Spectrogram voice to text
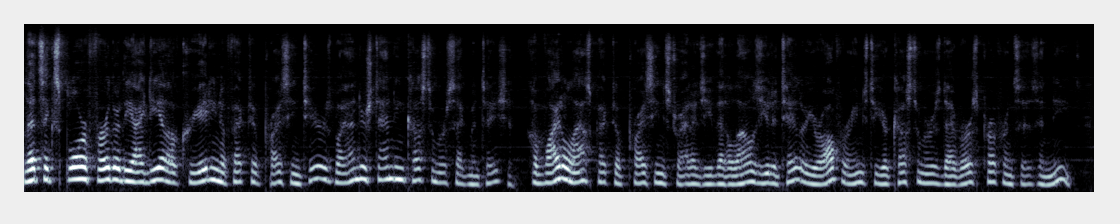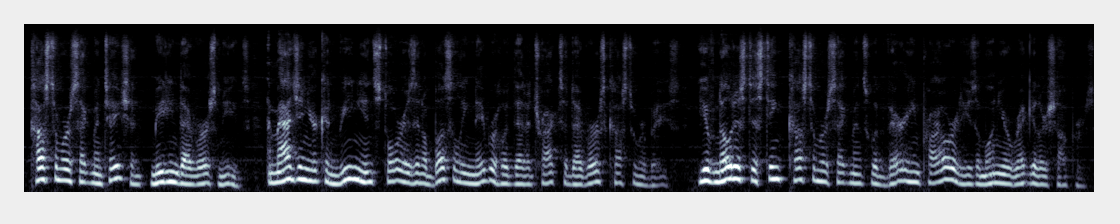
Let's explore further the idea of creating effective pricing tiers by understanding customer segmentation, a vital aspect of pricing strategy that allows you to tailor your offerings to your customers' diverse preferences and needs. Customer segmentation, meeting diverse needs. Imagine your convenience store is in a bustling neighborhood that attracts a diverse customer base. You've noticed distinct customer segments with varying priorities among your regular shoppers.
